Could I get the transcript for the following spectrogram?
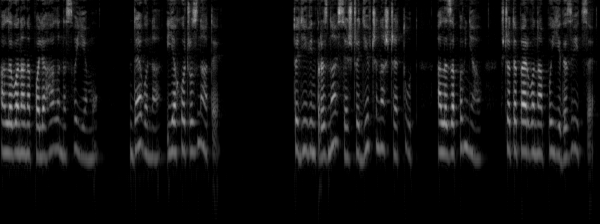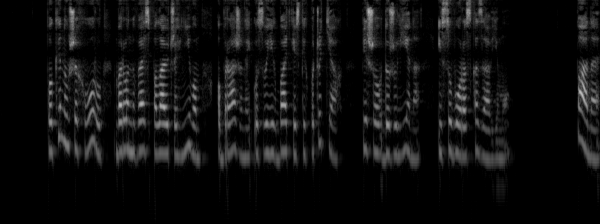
Але вона наполягала на своєму. Де вона, я хочу знати. Тоді він признався, що дівчина ще тут, але запевняв, що тепер вона поїде звідси. Покинувши хвору, барон, весь палаючи гнівом, ображений у своїх батьківських почуттях, пішов до жульєна і суворо сказав йому: Пане,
